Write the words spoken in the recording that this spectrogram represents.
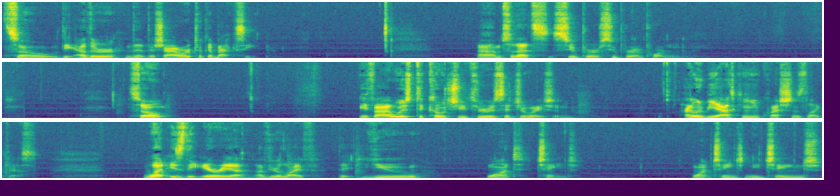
So the other, the, the shower took a back seat. Um, so that's super, super important. So if I was to coach you through a situation, I would be asking you questions like this what is the area of your life that you want change? Want change, need change?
